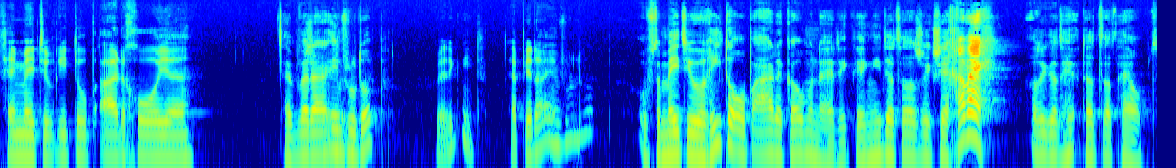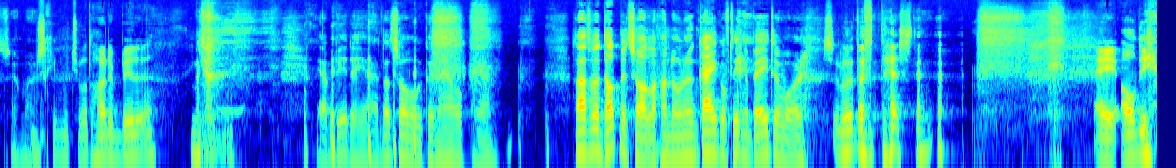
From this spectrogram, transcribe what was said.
Geen meteorieten op aarde gooien. Hebben we daar invloed op? Weet ik niet. Heb je daar invloed op? Of de meteorieten op aarde komen? Nee, ik denk niet dat als ik zeg, ga weg! Als ik dat, dat, dat helpt, zeg maar. Misschien moet je wat harder bidden. Ja, bidden, ja. Dat zou wel kunnen helpen, ja. Laten we dat met z'n allen gaan doen en kijken of dingen beter worden. Zullen we het even testen? hey, al die,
